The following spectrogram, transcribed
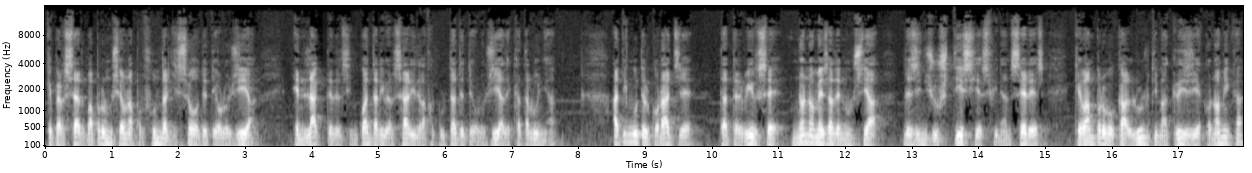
que per cert va pronunciar una profunda lliçó de teologia en l'acte del 50 aniversari de la Facultat de Teologia de Catalunya, ha tingut el coratge d'atrevir-se no només a denunciar les injustícies financeres que van provocar l'última crisi econòmica,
